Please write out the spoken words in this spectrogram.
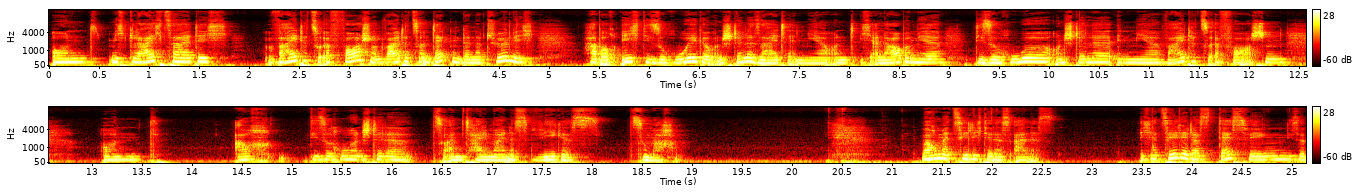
und mich gleichzeitig weiter zu erforschen und weiter zu entdecken, denn natürlich habe auch ich diese ruhige und stille Seite in mir und ich erlaube mir, diese Ruhe und Stille in mir weiter zu erforschen und auch diese Ruhe und Stille zu einem Teil meines Weges zu machen. Warum erzähle ich dir das alles? Ich erzähle dir das deswegen, diese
